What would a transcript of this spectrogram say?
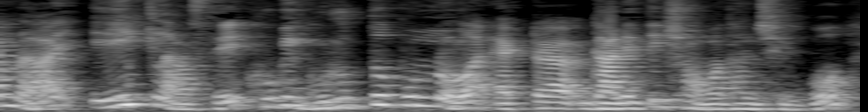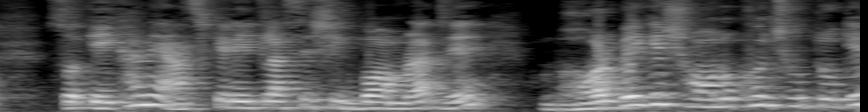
আমরা এই ক্লাসে খুবই গুরুত্বপূর্ণ একটা গাণিতিক সমাধান শিখব। সো এখানে আজকের এই ক্লাসে শিখব আমরা যে ভরবেগের সংরক্ষণ সূত্রকে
